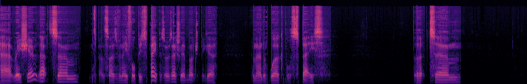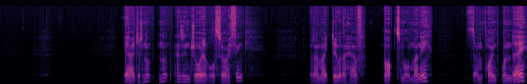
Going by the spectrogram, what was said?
uh, ratio, that's um, it's about the size of an A4 piece of paper, so it's actually a much bigger amount of workable space. But, um, yeah, just not, not as enjoyable, so I think what I might do when I have lots more money, at some point one day,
